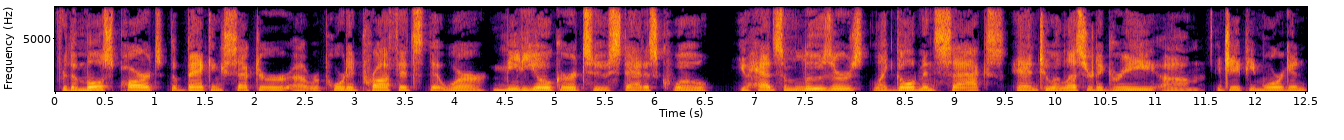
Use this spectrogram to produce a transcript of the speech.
For the most part, the banking sector uh, reported profits that were mediocre to status quo. You had some losers like Goldman Sachs and to a lesser degree, um, JP Morgan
